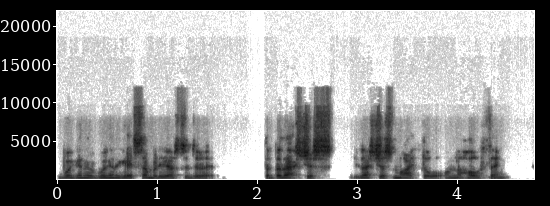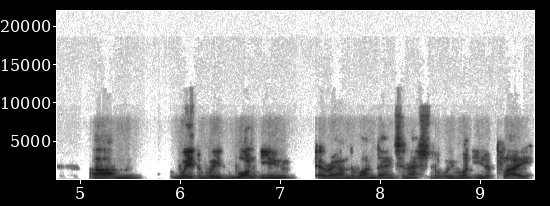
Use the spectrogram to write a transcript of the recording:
we're gonna we're gonna get somebody else to do it. But but that's just that's just my thought on the whole thing. Um, we we want you around the one day international. We want you to play.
